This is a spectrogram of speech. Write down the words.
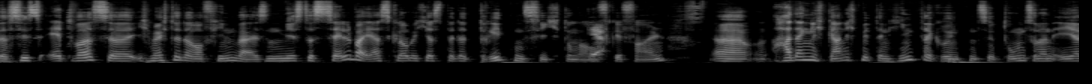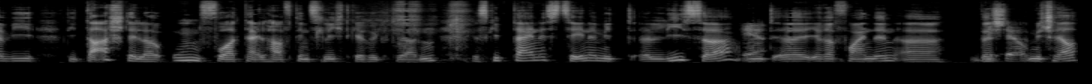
Das ist etwas. Äh, ich möchte darauf hinweisen. Mir ist das selber erst, glaube ich, erst bei der dritten Sichtung Ja. aufgefallen. Äh, hat eigentlich gar nicht mit den Hintergründen zu tun, sondern eher wie die Darsteller unvorteilhaft ins Licht gerückt werden. Es gibt da eine Szene mit äh, Lisa Ja. und äh, ihrer Freundin äh, Michelle. Michelle.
